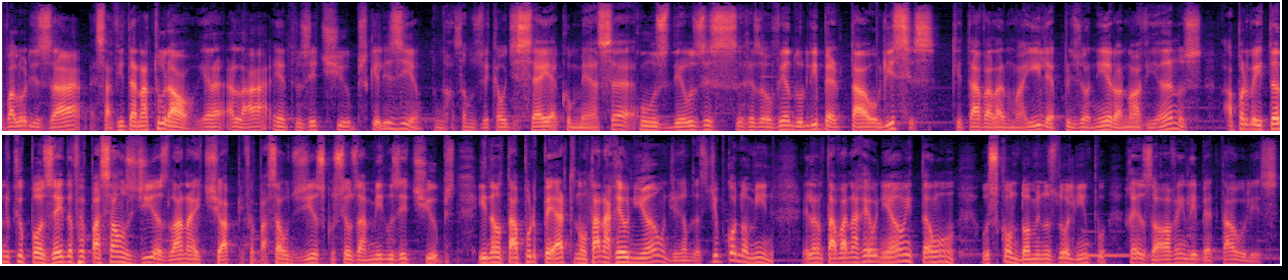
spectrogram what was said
valorizar essa vida natural. Era lá entre os etíopes que eles iam. Nós vamos ver que a Odisseia começa com os deuses resolvendo libertar Ulisses que estava lá numa ilha prisioneiro há nove anos, aproveitando que o Poseidon foi passar uns dias lá na Etiópia, foi passar uns dias com seus amigos etíopes e não está por perto, não está na reunião, digamos assim, tipo condomínio. Ele não estava na reunião, então os condôminos do Olimpo resolvem libertar Ulisses.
